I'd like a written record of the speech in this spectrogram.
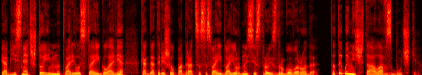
и объяснять, что именно творилось в твоей голове, когда ты решил подраться со своей двоюродной сестрой из другого рода, то ты бы мечтал о взбучке».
